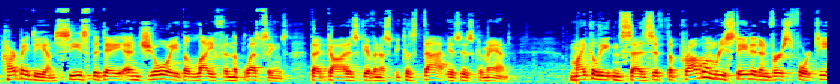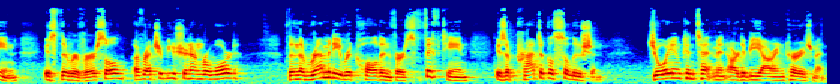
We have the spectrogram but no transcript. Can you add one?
Carpe diem, seize the day, enjoy the life and the blessings that God has given us because that is his command. Michael Eaton says if the problem restated in verse 14 is the reversal of retribution and reward, then the remedy recalled in verse 15 is a practical solution. Joy and contentment are to be our encouragement,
